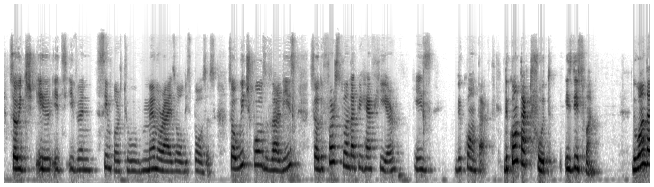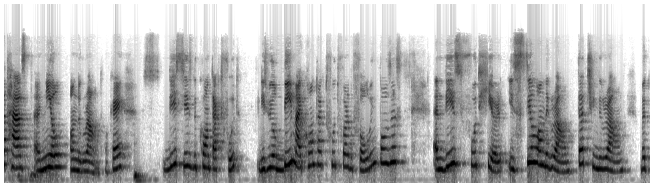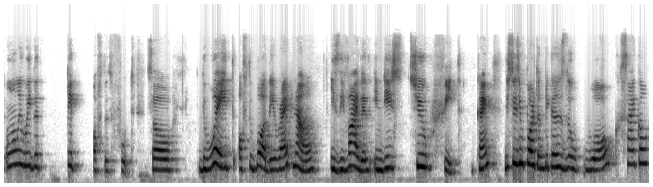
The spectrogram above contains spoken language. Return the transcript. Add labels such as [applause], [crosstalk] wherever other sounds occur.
So it's, it's even simpler to memorize all these poses. So which poses are these? So the first one that we have here is the contact. The contact foot is this one, the one that has a nail on the ground, okay? This is the contact foot. This will be my contact foot for the following poses. And this foot here is still on the ground, touching the ground, but only with the tip of the foot. So the weight of the body right now is divided in these two feet. Okay, this is important because the walk cycle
